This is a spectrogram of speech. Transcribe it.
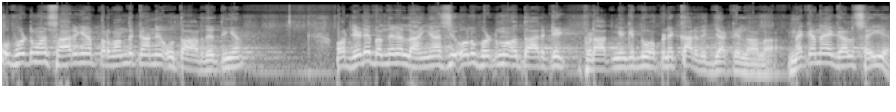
ਉਹ ਫੋਟੋਆਂ ਸਾਰੀਆਂ ਪ੍ਰਬੰਧਕਾਂ ਨੇ ਉਤਾਰ ਦਿੱਤੀਆਂ। ਔਰ ਜਿਹੜੇ ਬੰਦੇ ਨੇ ਲਾਈਆਂ ਸੀ, ਉਹਨੂੰ ਫੋਟੋਆਂ ਉਤਾਰ ਕੇ ਫੜਾਤੀਆਂ ਕਿ ਤੂੰ ਆਪਣੇ ਘਰ ਵਿੱਚ ਜਾ ਕੇ ਲਾ ਲਾ। ਮੈਂ ਕਹਿੰਦਾ ਇਹ ਗੱਲ ਸਹੀ ਹੈ।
